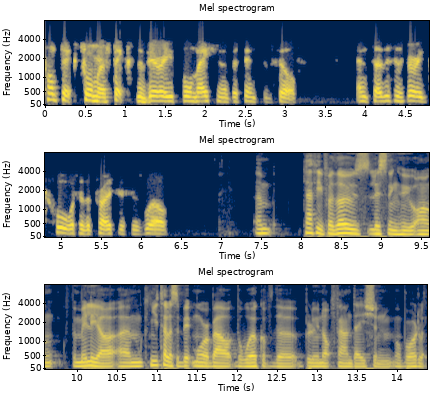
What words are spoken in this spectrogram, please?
complex trauma affects the very formation of the sense of self, and so this is very core to the process as well. Um, Cathy, for those listening who aren't familiar, um, can you tell us a bit more about the work of the Blue Knot Foundation more broadly?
